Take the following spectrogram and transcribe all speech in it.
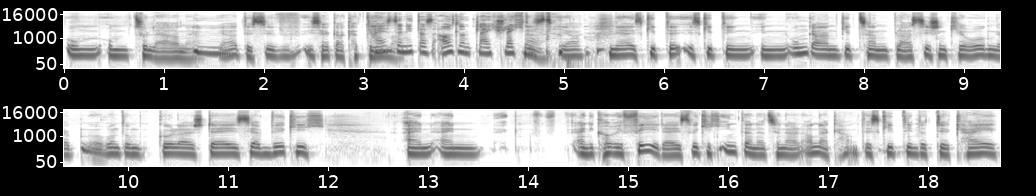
um, um zu lernen. Mhm. Ja, das ist ja gar kein Thema. Heißt ja nicht, dass Ausland gleich schlecht Nein, ist. Ja, ja, es gibt, es gibt in, in Ungarn gibt's einen plastischen Chirurgen rund um Gulasch, der ist ja wirklich ein, ein, eine Koryphäe, der ist wirklich international anerkannt. Es gibt in der Türkei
